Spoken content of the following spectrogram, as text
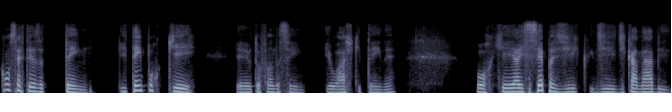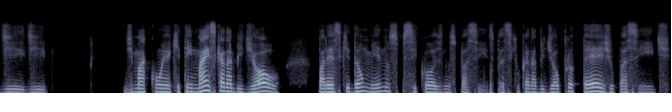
Com certeza tem, e tem por quê? Eu estou falando assim, eu acho que tem, né? Porque as cepas de, de, de cannabis, de, de, de maconha que tem mais canabidiol, parece que dão menos psicose nos pacientes. Parece que o canabidiol protege o paciente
